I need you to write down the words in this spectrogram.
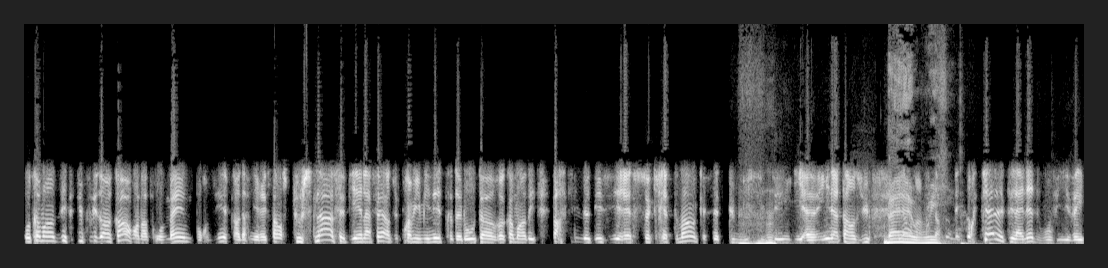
Autrement dit, du plus encore, on en trouve même pour dire qu'en dernière instance, tout cela, c'est bien l'affaire du premier ministre de l'auteur recommandé, parce qu'il ne désirait secrètement que cette publicité euh, inattendue. Ben oui. Mais sur quelle planète vous vivez?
